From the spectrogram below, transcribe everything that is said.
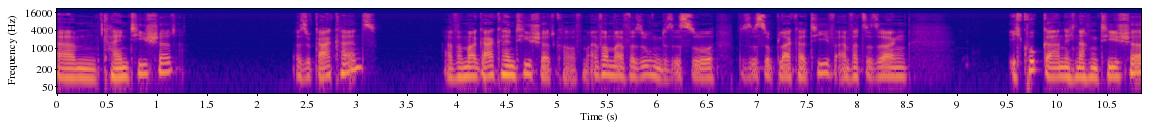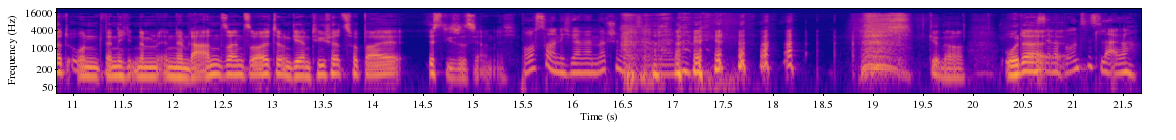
ähm, kein T-Shirt, also gar keins. Einfach mal gar kein T-Shirt kaufen. Einfach mal versuchen. Das ist so, das ist so plakativ, einfach zu sagen, ich guck gar nicht nach einem T-Shirt und wenn ich in einem, in einem Laden sein sollte und gehe an T-Shirts vorbei, ist dieses Jahr nicht. Brauchst du auch nicht, wir haben ja Merchandise online. Genau. Das ist Oder aber bei uns ins Lager.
